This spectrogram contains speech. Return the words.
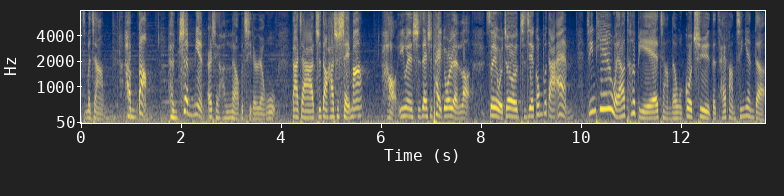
怎么讲，很棒、很正面，而且很了不起的人物。大家知道他是谁吗？好，因为实在是太多人了，所以我就直接公布答案。今天我要特别讲的，我过去的采访经验的。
